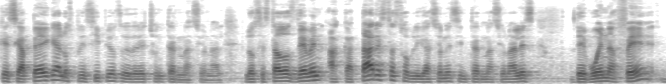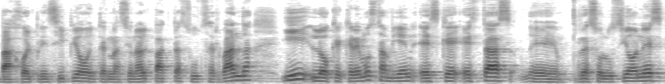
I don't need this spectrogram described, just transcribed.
que se apegue a los principios de derecho internacional. Los Estados deben acatar estas obligaciones internacionales de buena fe bajo el principio internacional Pacta Sud Servanda y lo que queremos también es que estas eh, resoluciones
